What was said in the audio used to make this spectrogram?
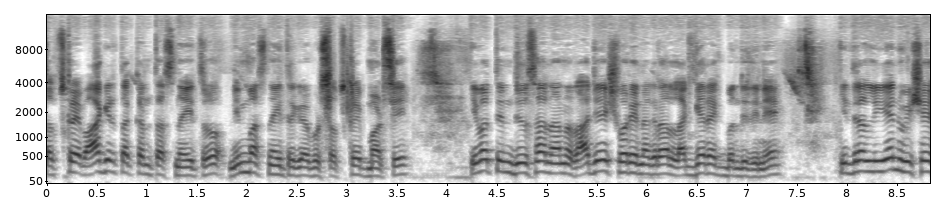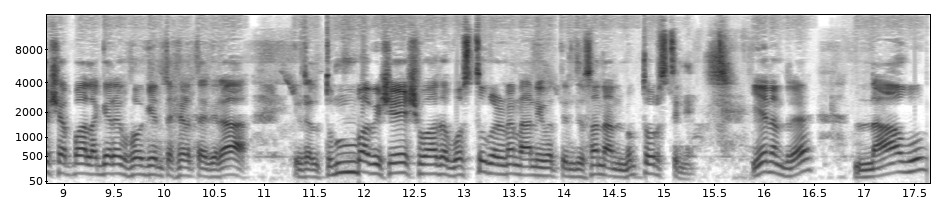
ಸಬ್ಸ್ಕ್ರೈಬ್ ಆಗಿರ್ತಕ್ಕಂಥ ಸ್ನೇಹಿತರು, ನಿಮ್ಮ ಸ್ನೇಹಿತರಿಗೆ ಹೇಳ್ಬಿಟ್ಟು ಸಬ್ಸ್ಕ್ರೈಬ್ ಮಾಡಿಸಿ. ಇವತ್ತಿನ ದಿವಸ ನಾನು ರಾಜೇಶ್ವರಿ ನಗರ ಲಗ್ಗೆರೆಗೆ ಬಂದಿದ್ದೀನಿ. ಇದರಲ್ಲಿ ಏನು ವಿಶೇಷಪ್ಪ ಲಗ್ಗೆರೆಗೆ ಹೋಗಿ ಅಂತ ಹೇಳ್ತಾ ಇದ್ದೀರಾ? ಇದರಲ್ಲಿ ತುಂಬ ವಿಶೇಷವಾದ ವಸ್ತುಗಳನ್ನ ನಾನು ಇವತ್ತಿನ ದಿವಸ ನಾನು ನಿಮಗೆ ತೋರಿಸ್ತೀನಿ. ಏನಂದರೆ, ನಾವು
